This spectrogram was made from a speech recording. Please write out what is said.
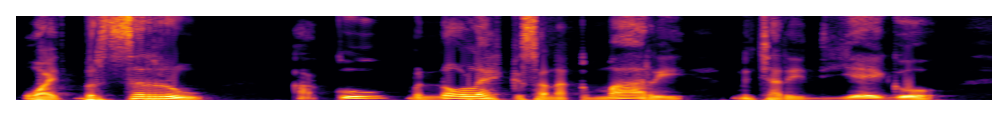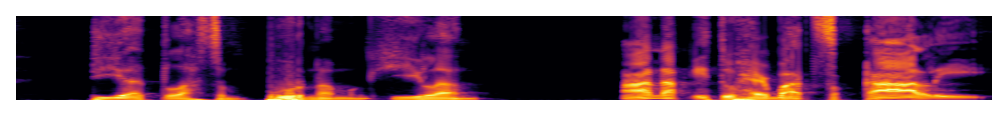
White berseru. Aku menoleh ke sana kemari mencari Diego. Dia telah sempurna menghilang. Anak itu hebat sekali.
